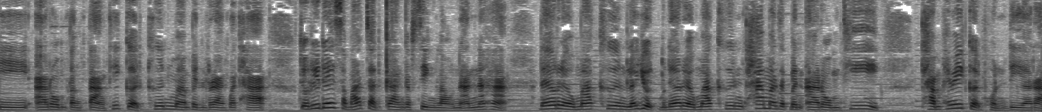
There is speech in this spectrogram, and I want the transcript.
มีอารมณ์ต่างๆ ที่เกิดขึ้นมาเป็นแรงประทะโจลี่ได้สามารถจัดการกับสิ่งเหล่านั้นนะคะได้เร็วมากขึ้นแล้วหยุดมันได้เร็วมากขึ้น ถ้ามันจะเป็นอารมณ์ที่ทำให้ไม่เกิดผลดีอะไร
